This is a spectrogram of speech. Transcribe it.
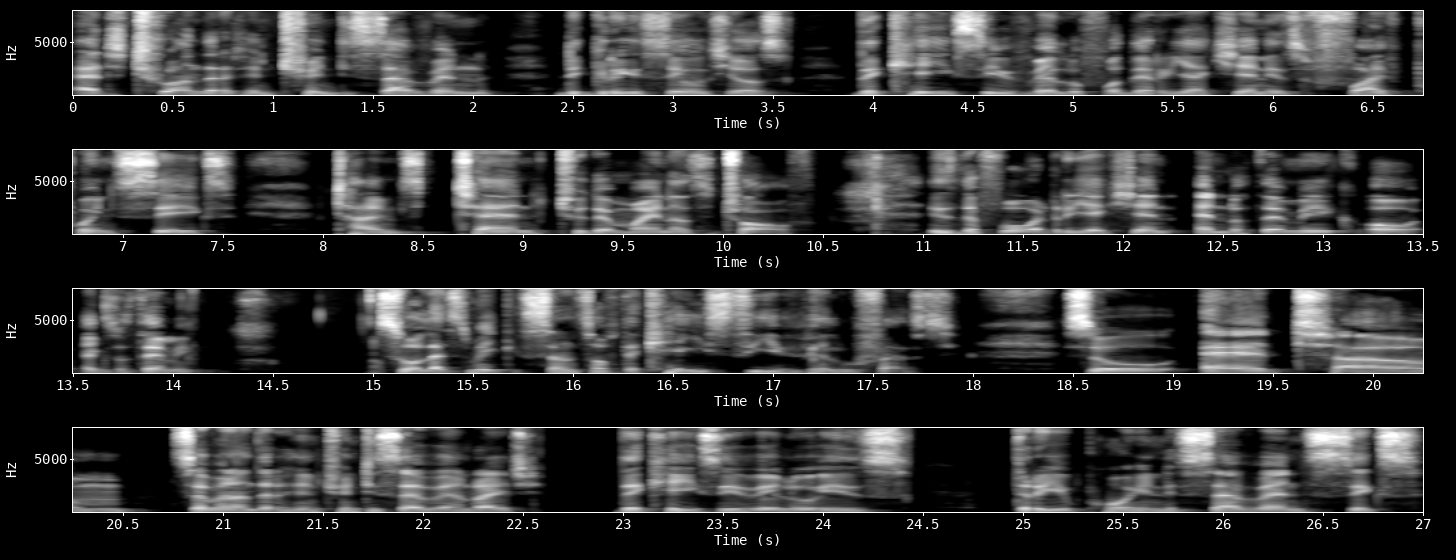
at 227 degrees Celsius, the Kc value for the reaction is 5.6 times 10 to the minus 12. Is the forward reaction endothermic or exothermic? So let's make sense of the Kc value first. So at um, 727, right, the Kc value is 3.76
